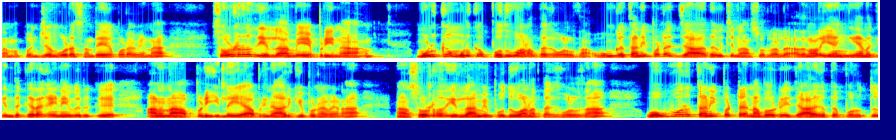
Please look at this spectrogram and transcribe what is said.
நம்ம கொஞ்சம் கூட சந்தேகப்பட வேணாம். சொல்கிறது எல்லாமே எப்படின்னா முழுக்க முழுக்க பொதுவான தகவல் தான். உங்கள் தனிப்பட்ட ஜாதத்தை வச்சு நான் சொல்லலை. அதனால் எங் எனக்கு இந்த கிரக இணைவு இருக்குது ஆனால் நான் அப்படி இல்லையே அப்படின்னு ஆர்கியூ பண்ண வேணாம். நான் சொல்கிறது எல்லாமே பொதுவான தகவல் தான். ஒவ்வொரு தனிப்பட்ட நபருடைய ஜாதகத்தை பொறுத்து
